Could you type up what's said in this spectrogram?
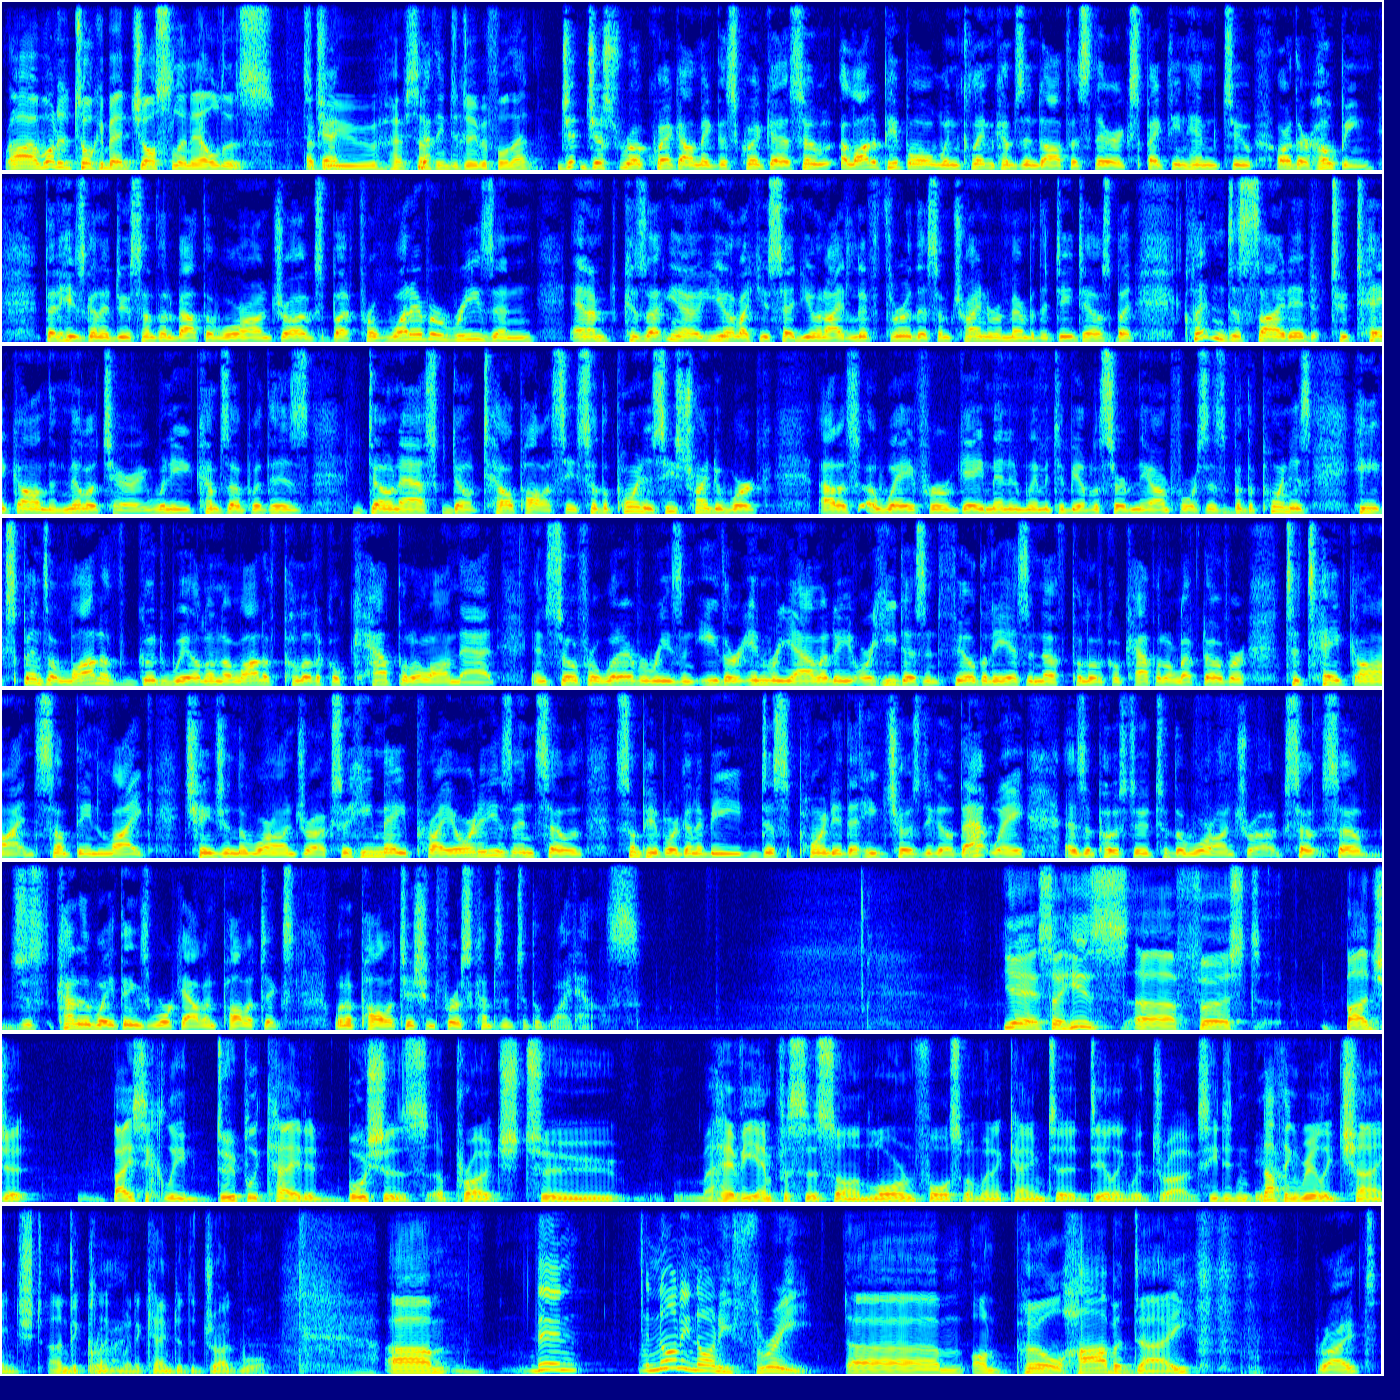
Well, I wanted to talk about Joycelyn Elders. Did Okay. you have something to do before that? J- just real quick, I'll make this quick. Uh, so, a lot of people, when Clinton comes into office, they're expecting him to, or they're hoping that he's going to do something about the war on drugs. But for whatever reason, and I'm because uh, you know, you like you said, you and I lived through this. I'm trying to remember the details, but Clinton decided to take on the military when he comes up with his "don't ask, don't tell" policy. So the point is, he's trying to work out a, a way for gay men and women to be able to serve in the armed forces. But the point is, he expends a lot of goodwill and a lot of political capital on that. And so, for whatever reason, either in reality or he doesn't feel that he has enough political capital left over to take on something like changing the war on drugs. So he made priorities. And so, some people are going to be disappointed that he chose to go that way as opposed to, to the war on drugs. So, so just kind of the way things work out in politics when a politician first comes into the White House. Yeah, so his uh, first budget basically duplicated Bush's approach to a heavy emphasis on law enforcement when it came to dealing with drugs. He didn't. Nothing really changed under Clinton when it came to the drug war. Um, then in 1993, um, on Pearl Harbor Day, Right.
